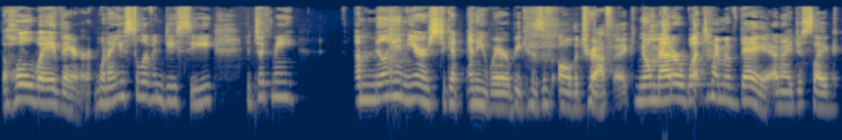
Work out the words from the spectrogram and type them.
The whole way there. When I used to live in DC, it took me a million years to get anywhere because of all the traffic, no matter what time of day. And I just like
